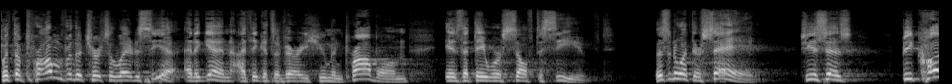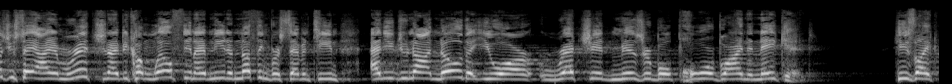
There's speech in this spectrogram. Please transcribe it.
But the problem for the church of Laodicea, and again, I think it's a very human problem, is that they were self deceived. Listen to what they're saying. Jesus says, because you say, I am rich and I become wealthy and I have need of nothing, verse 17, and you do not know that you are wretched, miserable, poor, blind, and naked. He's like,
